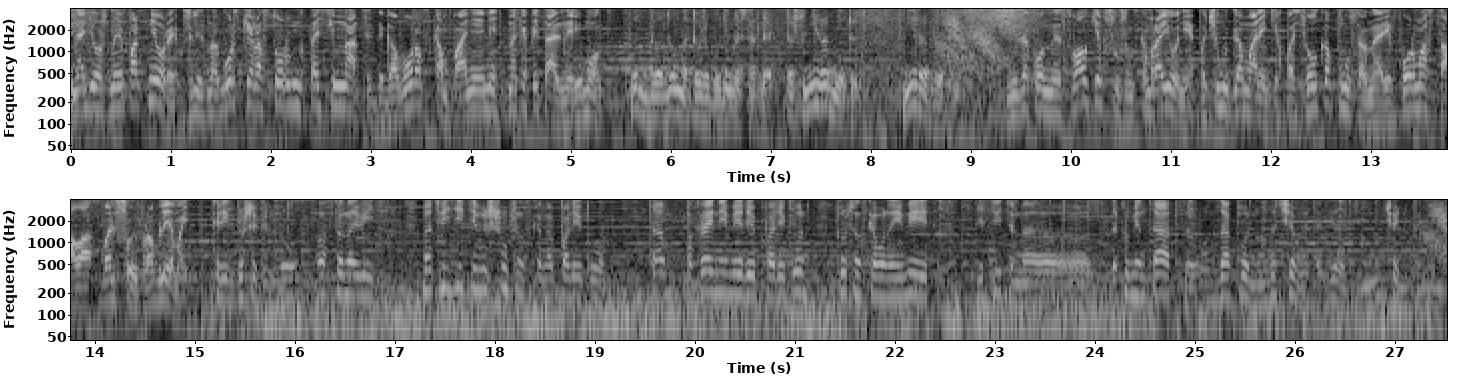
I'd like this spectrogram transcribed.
Ненадежные партнеры. В Железногорске расторгнуто 17 договоров с компаниями на капитальный ремонт. Вот два дома тоже будем расторгать, потому что не работают. Не работают. Незаконные свалки в Шушинском районе. Почему для маленьких поселков мусорная реформа стала большой проблемой? Крик души, ну, ну остановитесь. Ну отвезите вы Шушинска на полигон. Там, по крайней мере, полигон в Шушинском он имеет действительно э, документацию, он закон. Ну зачем вы это делаете? Ничего не понимаю.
